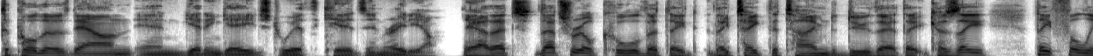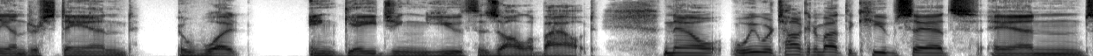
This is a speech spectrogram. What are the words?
to pull those down and get engaged with kids in radio. Yeah, that's that's real cool that they they take the time to do that They because they they fully understand what engaging youth is all about. Now, we were talking about the CubeSats and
